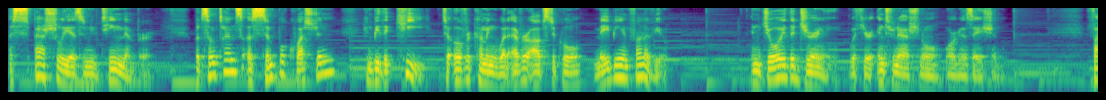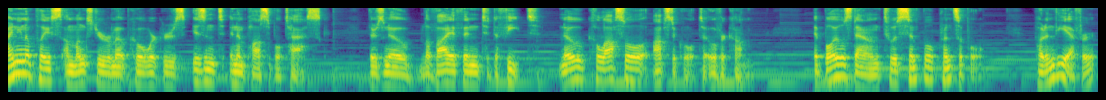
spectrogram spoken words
especially as a new team member, but sometimes a simple question can be the key to overcoming whatever obstacle may be in front of you. Enjoy the journey with your international organization. Finding a place amongst your remote coworkers isn't an impossible task. There's no Leviathan to defeat, no colossal obstacle to overcome. It boils down to a simple principle put in the effort,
